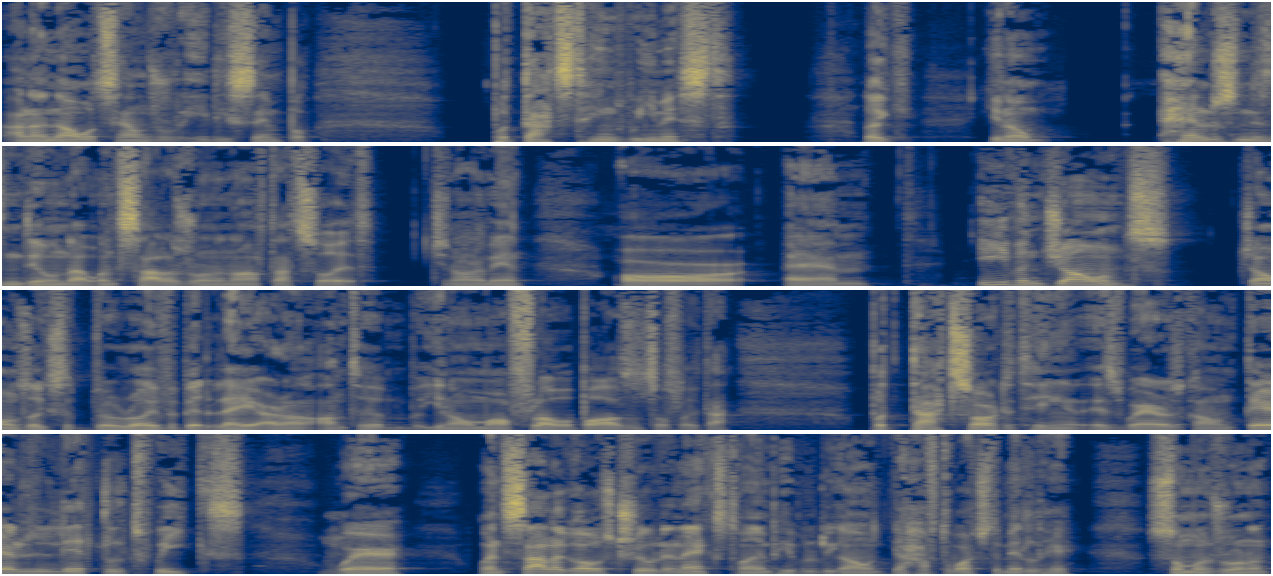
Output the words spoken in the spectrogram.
and I know it sounds really simple, but that's things we missed. Like, you know, Henderson isn't doing that when Salah's running off that side. Do you know what I mean? Or, um, even Jones. Jones likes to arrive a bit later onto, you know, more floater balls and stuff like that. But that sort of thing is where it's going. They're little tweaks mm. where when Salah goes through the next time, people will be going, you have to watch the middle here. Someone's running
